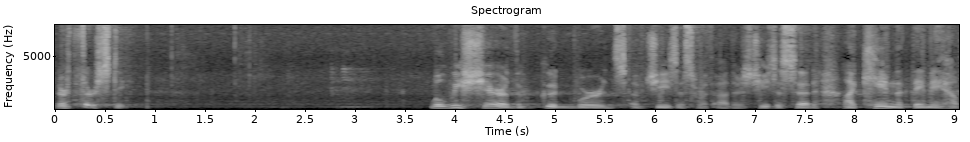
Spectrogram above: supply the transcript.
they're thirsty. Will we share the good words of Jesus with others? Jesus said, I came that they may have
